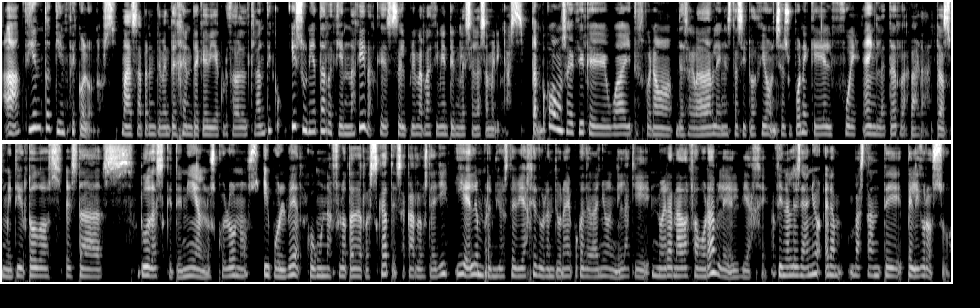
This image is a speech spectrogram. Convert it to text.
a 115 colonos, más aparentemente gente que había cruzado el Atlántico, y su nieta recién nacida, que es el primer nacimiento inglés en las Américas. Tampoco vamos a decir que White fuera desagradable en esta situación, se supone que él fue a Inglaterra para transmitir todos estas dudas que tenían los colonos y volver con una flota de rescate, sacarlos de allí. Y él emprendió este viaje durante una época del año en la que no era nada favorable el viaje. A finales de año era bastante peligroso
